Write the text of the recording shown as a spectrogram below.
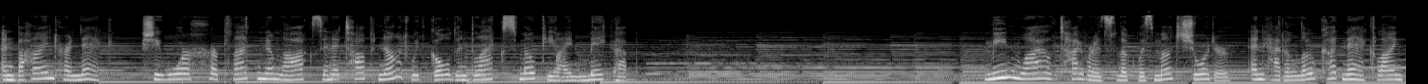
and behind her neck. She wore her platinum locks in a top knot with gold and black smoky eye makeup. Meanwhile Tyra's look was much shorter and had a low-cut neckline.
